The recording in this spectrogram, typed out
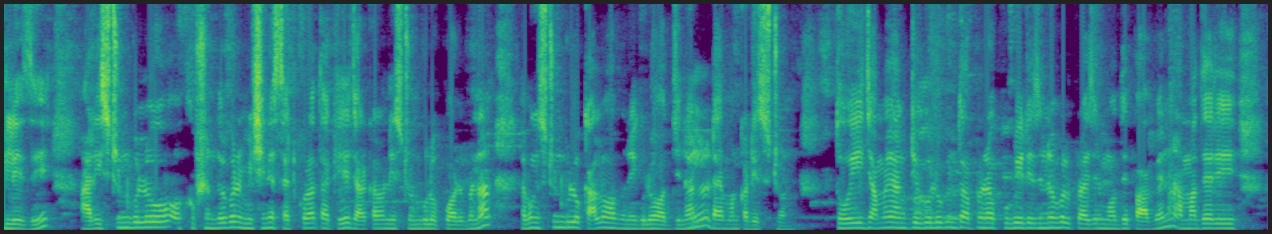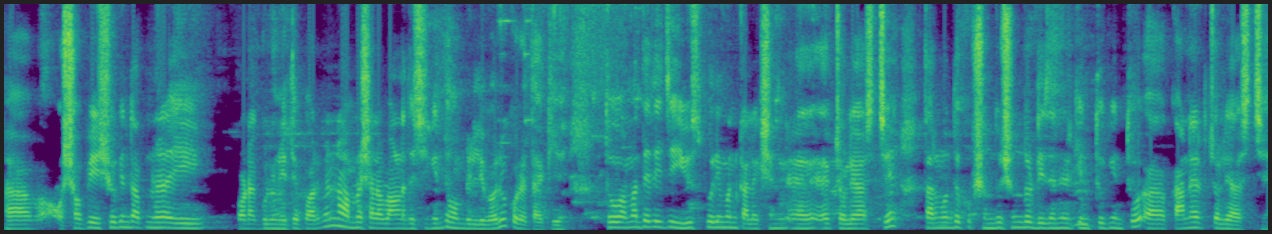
গ্লেজে আর স্টোনগুলো খুব সুন্দর করে মেশিনে সেট করা থাকে, যার কারণে স্টোনগুলো পড়বে না এবং স্টোনগুলো কালো হবে না, এগুলো অরিজিনাল ডায়মন্ড কাট স্টোন তো এই জামাই আংটিগুলো কিন্তু আপনারা খুবই রিজনেবল প্রাইসের মধ্যে পাবেন। আমাদের এই শপে এসেও কিন্তু আপনারা এই প্রোডাক্টগুলো নিতে পারবেন। আমরা সারা বাংলাদেশে কিন্তু হোম ডেলিভারিও করে থাকি। তো আমাদের এই যে ইউজ পরিমাণ কালেকশন চলে আসছে, তার মধ্যে খুব সুন্দর সুন্দর ডিজাইনের কিন্তু কিন্তু কানের চলে আসছে।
